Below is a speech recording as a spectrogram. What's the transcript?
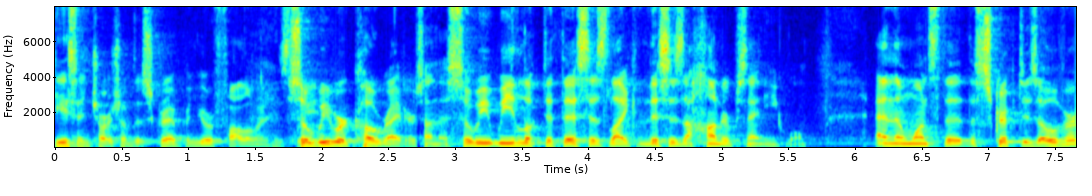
he's in charge of the script and you're following his So lead? we were co-writers on this. So we, we looked at this as like this is hundred percent equal. And then once the, the script is over,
